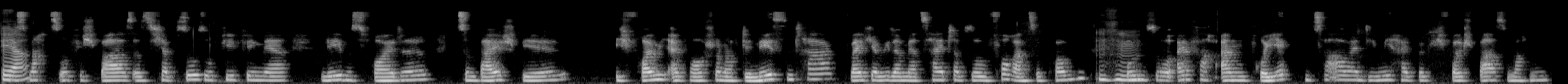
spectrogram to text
Ja. Das macht so viel Spaß. Also ich habe so, so viel, viel mehr Lebensfreude. Zum Beispiel ich freue mich einfach auch schon auf den nächsten Tag, weil ich ja wieder mehr Zeit habe, so voranzukommen mhm. und so einfach an Projekten zu arbeiten, die mir halt wirklich voll Spaß machen.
